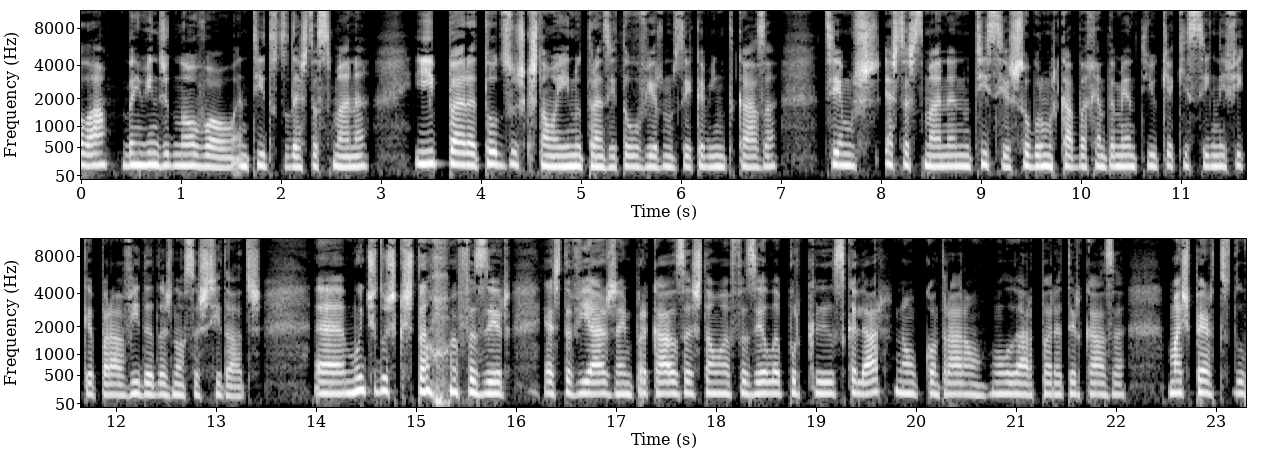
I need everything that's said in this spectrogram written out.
Olá, bem-vindos de novo ao antídoto desta semana e para todos os que estão aí no trânsito a ouvir-nos e a caminho de casa, temos esta semana notícias sobre o mercado de arrendamento e o que é que isso significa para a vida das nossas cidades. Uh, muitos dos que estão a fazer esta viagem para casa estão a fazê-la porque se calhar não encontraram um lugar para ter casa mais perto do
